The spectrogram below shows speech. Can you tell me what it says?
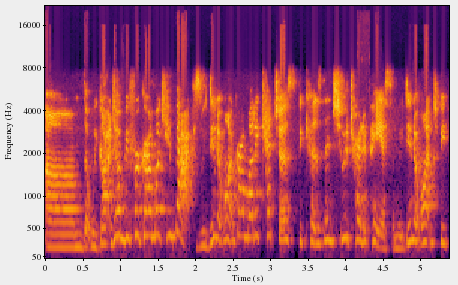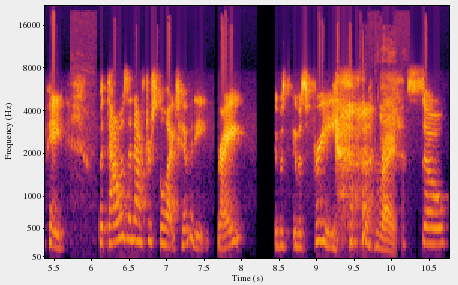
Um, that we got done before grandma came back because we didn't want grandma to catch us because then she would try to pay us and we didn't want to be paid. But that was an after school activity, right? It was it was free. Right. so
